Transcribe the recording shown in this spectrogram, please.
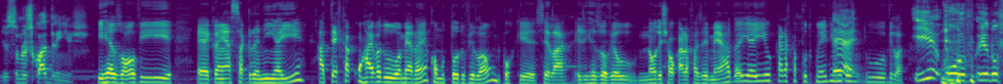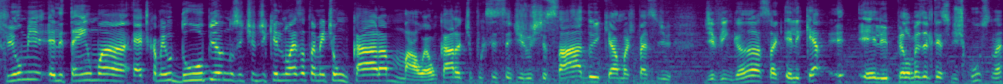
isso nos quadrinhos. e resolve é, ganhar essa graninha aí, até ficar com raiva do Homem-Aranha, como todo vilão, porque, sei lá, ele resolveu não deixar o cara fazer merda, e aí o cara fica puto com ele e É. vira o vilão. E, o- e no filme ele tem uma ética meio dúbia, no sentido de que ele não é exatamente um cara mau, é um cara tipo que se sente injustiçado e quer uma espécie de, de vingança. Ele quer. Ele, pelo menos ele tem esse discurso, né?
